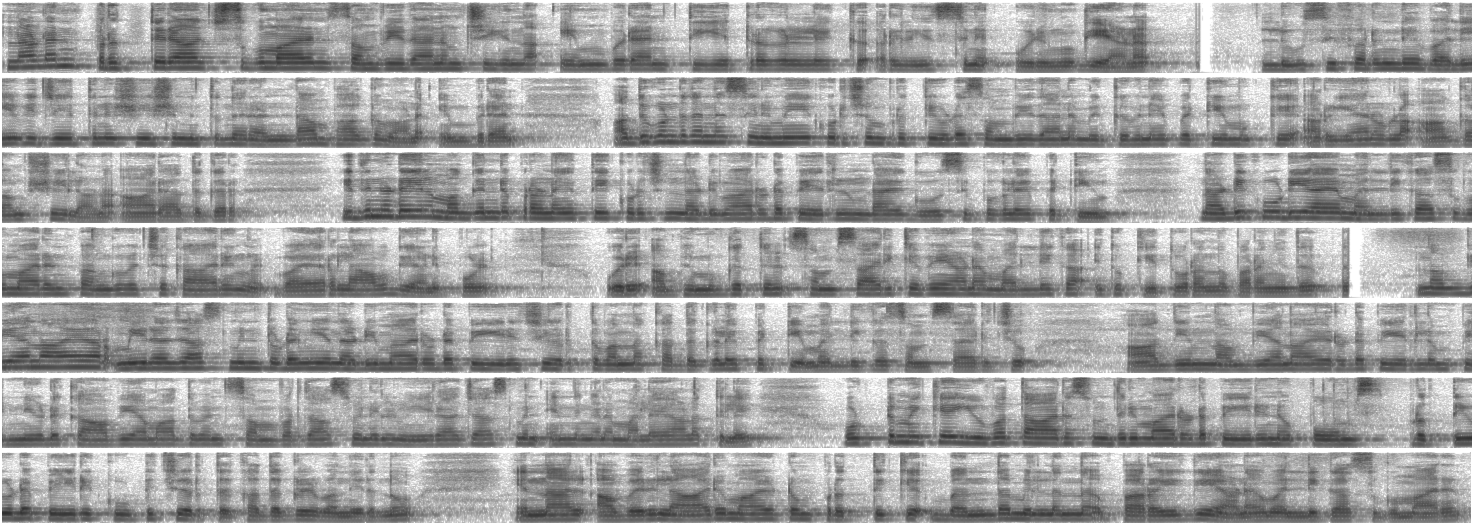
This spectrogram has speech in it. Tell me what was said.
നടൻ പൃഥ്വിരാജ് സുകുമാരൻ സംവിധാനം ചെയ്യുന്ന എമ്പുരാൻ തിയേറ്ററുകളിലേക്ക് റിലീസിന് ഒരുങ്ങുകയാണ്. ലൂസിഫറിന്റെ വലിയ വിജയത്തിന് ശേഷം എത്തുന്ന രണ്ടാം ഭാഗമാണ് എമ്പുരാൻ. അതുകൊണ്ട് തന്നെ സിനിമയെക്കുറിച്ചും പൃഥ്വിയുടെ സംവിധാന മികവിനെപ്പറ്റിയുമൊക്കെ അറിയാനുള്ള ആകാംക്ഷയിലാണ് ആരാധകർ. ഇതിനിടയിൽ മകന്റെ പ്രണയത്തെക്കുറിച്ചും നടിമാരുടെ പേരിലുണ്ടായ ഗോസിപ്പുകളെ പറ്റിയും നടി കൂടിയായ മല്ലിക സുകുമാരൻ പങ്കുവച്ച കാര്യങ്ങൾ വൈറലാവുകയാണിപ്പോൾ. ഒരു അഭിമുഖത്തിൽ സംസാരിക്കവെയാണ് മല്ലിക ഇതൊക്കെ തുറന്നു പറഞ്ഞത്. നവ്യ നായർ മീര ജാസ്മിൻ തുടങ്ങിയ നടിമാരുടെ പേര് ചേർത്ത് വന്ന കഥകളെപ്പറ്റി മല്ലിക സംസാരിച്ചു. ആദ്യം നവ്യ നായരുടെ പേരിലും പിന്നീട് കാവ്യ മാധവൻ സംവർദ സുനിൽ മീര ജാസ്മിൻ എന്നിങ്ങനെ മലയാളത്തിലെ ഒട്ടുമിക്ക യുവതാരസുന്ദരിമാരുടെ പേരിനൊപ്പവും പൃഥ്വിയുടെ പേര് കൂട്ടിച്ചേർത്ത് കഥകൾ വന്നിരുന്നു. എന്നാൽ അവരിൽ ആരുമായിട്ടും പൃഥ്വിക്ക് ബന്ധമില്ലെന്ന് പറയുകയാണ് മല്ലിക സുകുമാരൻ.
